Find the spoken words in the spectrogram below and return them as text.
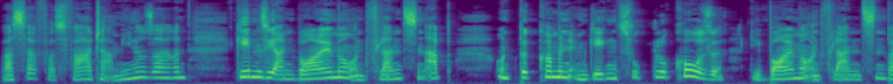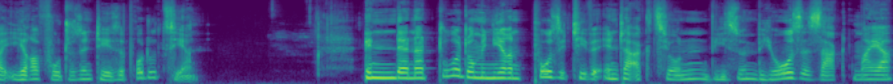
Wasser, Phosphate, Aminosäuren, geben sie an Bäume und Pflanzen ab und bekommen im Gegenzug Glucose, die Bäume und Pflanzen bei ihrer Photosynthese produzieren. In der Natur dominieren positive Interaktionen wie Symbiose, sagt Meyer.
